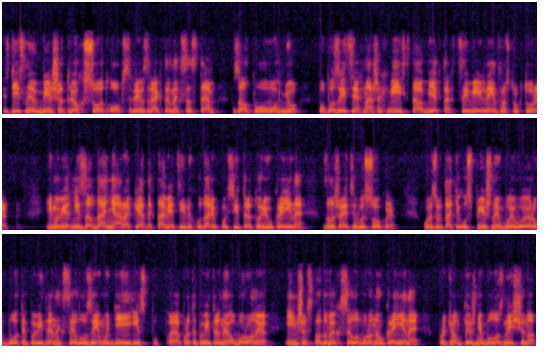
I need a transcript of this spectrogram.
Здійснив більше 300 обстрілів з реактивних систем залпового вогню по позиціях наших військ та об'єктах цивільної інфраструктури. Ймовірність завдання ракетних та авіаційних ударів по всій території України залишається високою. У результаті успішної бойової роботи повітряних сил у взаємодії із е, протиповітряною обороною інших складових сил оборони України протягом тижня було знищено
